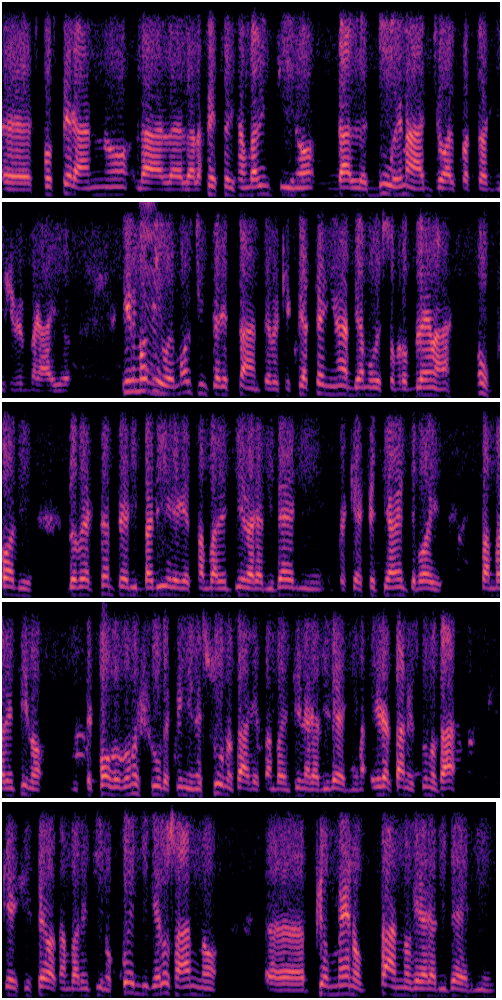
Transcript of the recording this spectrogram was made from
eh, sposteranno la, la, la, festa di San Valentino dal 2 maggio al 14 febbraio. Il motivo è molto interessante perché qui a Terni noi abbiamo questo problema un po' di dover sempre ribadire che San Valentino era di Terni perché effettivamente poi San Valentino è poco conosciuto e quindi nessuno sa che San Valentino era di Terni, ma in realtà nessuno sa che esisteva San Valentino. Quelli che lo sanno eh, più o meno sanno che era di Terni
